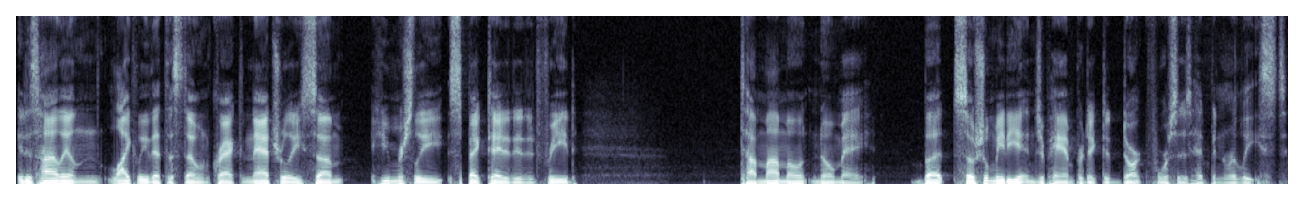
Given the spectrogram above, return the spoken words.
it is highly unlikely that the stone cracked naturally. Some humorously speculated it had freed Tamamo no Me, but social media in Japan predicted dark forces had been released.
